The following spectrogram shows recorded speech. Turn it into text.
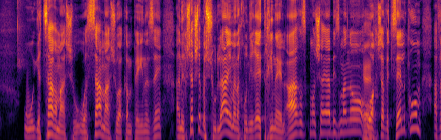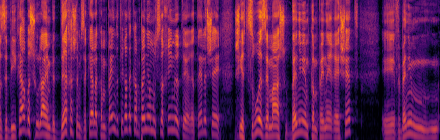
הוא יצר משהו, הוא עשה משהו, הקמפיין הזה. אני חושב שבשוליים אנחנו נראה את חינה אל-ארז, כמו שהיה בזמנו, כן. או עכשיו את סלקום, אבל זה בעיקר בשוליים. בדרך כלל כשאתה מסתכל על הקמפיין, אתה תראה את הקמפיינים המוצלחים יותר, את אלה ש, שיצרו איזה משהו, בין אם הם קמפייני רשת, ובין אם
